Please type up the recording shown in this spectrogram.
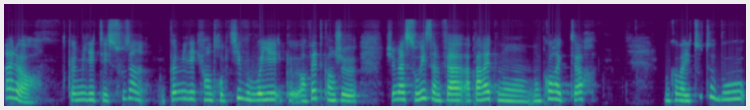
Alors, comme il était sous un comme il est écrit en trop petit, vous le voyez qu'en fait quand je je mets ma souris, ça me fait apparaître mon correcteur. Donc on va aller tout au bout,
